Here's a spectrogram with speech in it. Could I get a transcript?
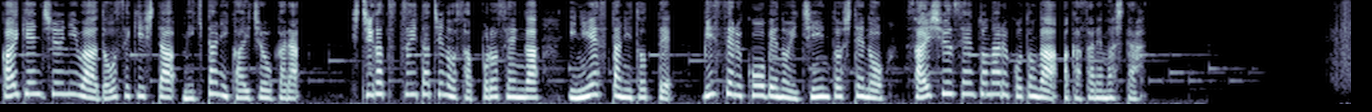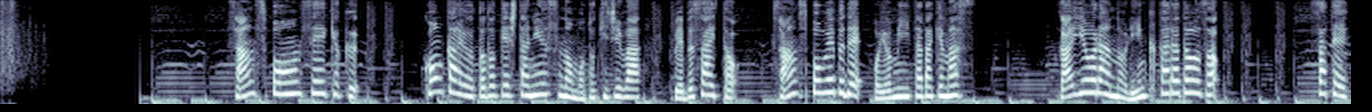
会見中には同席した三木谷会長から、7月1日の札幌戦がイニエスタにとってヴィッセル神戸の一員としての最終戦となることが明かされました。サンスポ音声局。今回お届けしたニュースの元記事は、ウェブサイト、サンスポウェブでお読みいただけます。概要欄のリンクからどうぞ。さて、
